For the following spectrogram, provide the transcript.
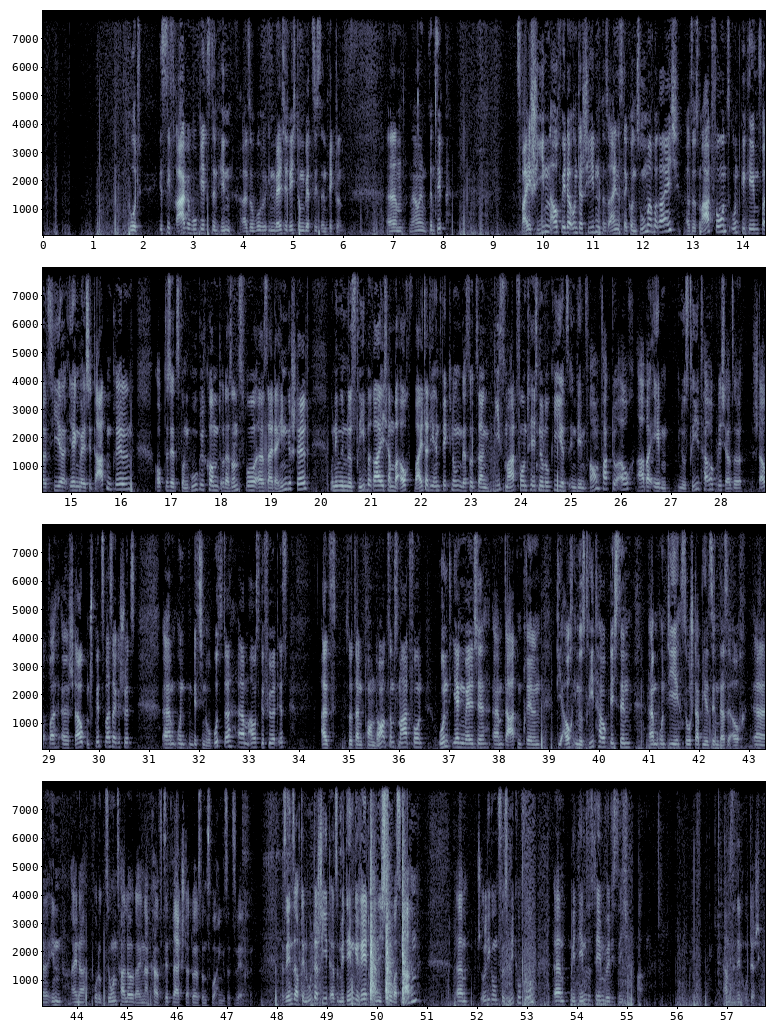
Gut, ist die Frage, wo geht es denn hin? Also wo, in welche Richtung wird es sich entwickeln? Ähm, wir haben im Prinzip zwei Schienen auch wieder unterschieden. Das eine ist der Konsumerbereich, also Smartphones und gegebenenfalls hier irgendwelche Datenbrillen. Ob das jetzt von Google kommt oder sonst wo, äh, sei dahingestellt. Und im Industriebereich haben wir auch weiter die Entwicklung, dass sozusagen die Smartphone-Technologie jetzt in dem Formfaktor auch, aber eben industrietauglich, also Staub, äh, Staub und Spritzwasser geschützt ähm, und ein bisschen robuster ähm, ausgeführt ist, als sozusagen Pendant zum Smartphone und irgendwelche ähm, Datenbrillen, die auch industrietauglich sind ähm, und die so stabil sind, dass sie auch äh, in einer Produktionshalle oder in einer Kfz-Werkstatt oder sonst wo eingesetzt werden können. Da sehen Sie auch den Unterschied. Also mit dem Gerät kann ich sowas machen. Ähm, Entschuldigung fürs Mikrofon. Ähm, mit dem System würde ich es nicht machen. Da haben Sie den Unterschied.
